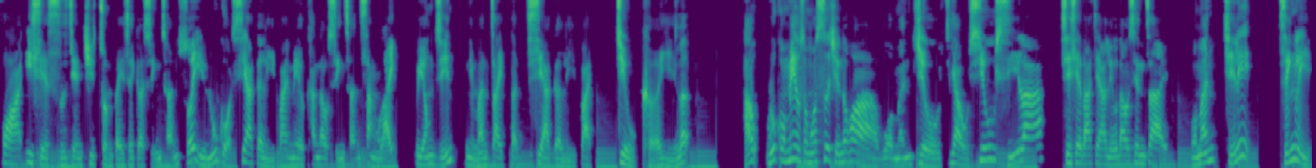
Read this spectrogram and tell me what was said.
花一些时间去准备这个行程，所以如果下个礼拜没有看到行程上来，不用紧，你们再等下个礼拜就可以了。好，如果没有什么事情的话，我们就要休息啦。谢谢大家留到现在，我们起立行礼，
